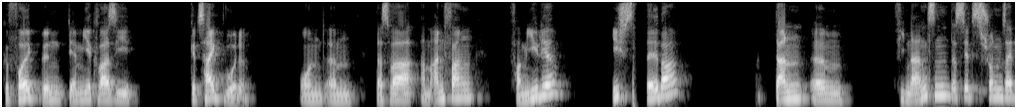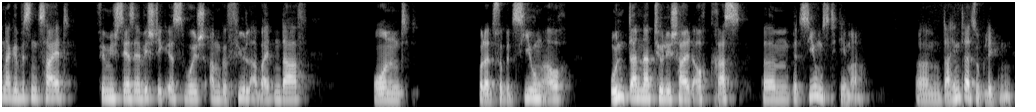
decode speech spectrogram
gefolgt bin, der mir quasi gezeigt wurde. Und ähm, das war am Anfang Familie, ich selber, dann ähm, Finanzen, das jetzt schon seit einer gewissen Zeit für mich sehr, sehr wichtig ist, wo ich am Gefühl arbeiten darf. Und oder zur Beziehung auch. Und dann natürlich halt auch krass ähm, Beziehungsthema. Ähm, dahinter zu blicken,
